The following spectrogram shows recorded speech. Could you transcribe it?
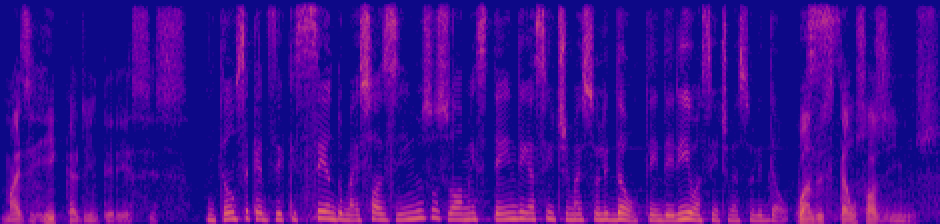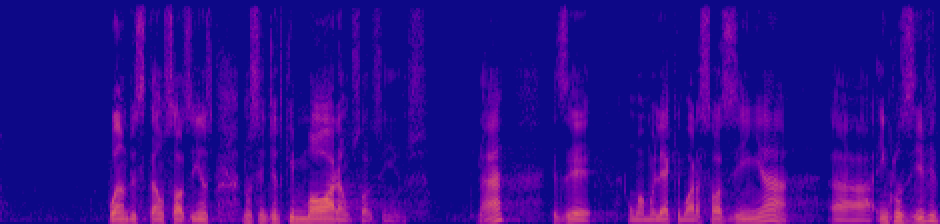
mais rica de interesses. Então você quer dizer que sendo mais sozinhos, os homens tendem a sentir mais solidão, tenderiam a sentir mais solidão? Quando estão sozinhos quando estão sozinhos, no sentido que moram sozinhos. Né? Quer dizer, uma mulher que mora sozinha, ah, inclusive,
